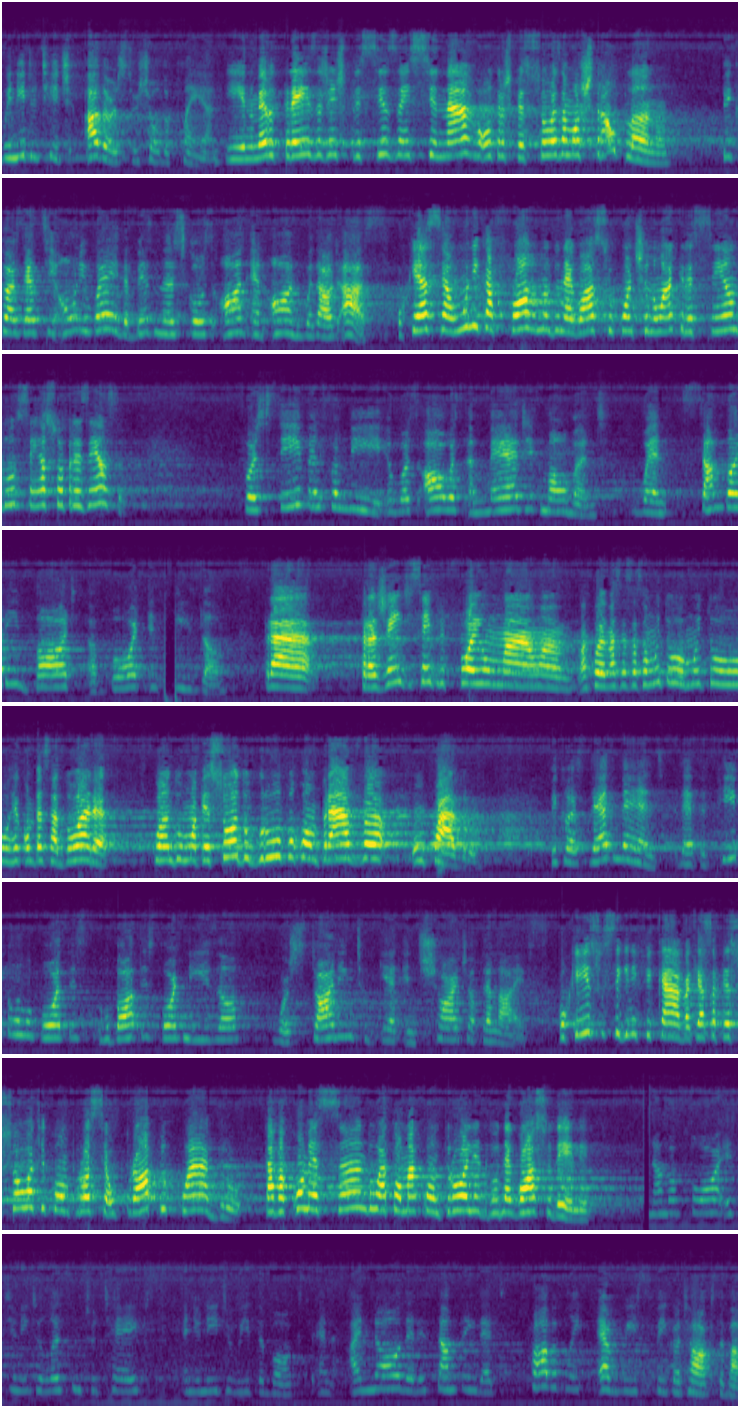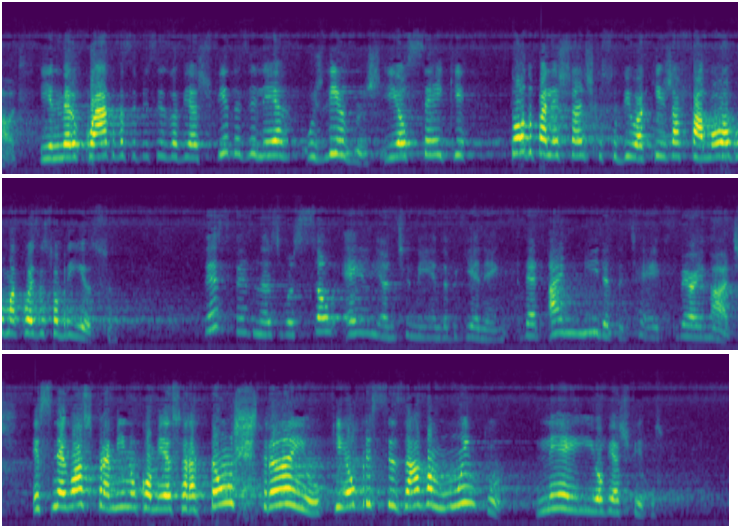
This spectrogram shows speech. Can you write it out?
we need to teach others to show the plan. E número três, a gente precisa ensinar outras pessoas a mostrar o plano. Because that's the only way the business goes on and on without us. Porque essa é a única forma do negócio continuar crescendo sem a sua presença. For Steve and for me, it was always a magic moment when somebody bought a board and easel. Pra, pra gente sempre foi uma, uma, uma, coisa, uma sensação muito, muito recompensadora quando uma pessoa do grupo comprava um quadro. Because that meant that the people who bought this, who bought this board and easel were starting to get in charge of their lives. Porque isso significava que essa pessoa que comprou seu próprio quadro estava começando a tomar controle do negócio dele. Number four is you need to listen to tapes and you need to read the books. And I know that is something that probably every speaker talks about. E número quatro, você precisa ouvir as fitas e ler os livros. E eu sei que todo palestrante que subiu aqui já falou alguma coisa sobre isso. This business was so alien to me in the beginning that I needed the tapes very much. Esse negócio para mim no começo era tão estranho que eu precisava muito ler e ouvir as fitas.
